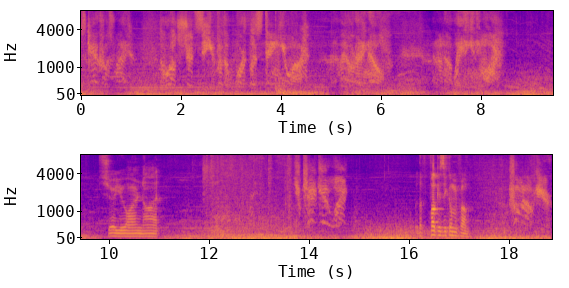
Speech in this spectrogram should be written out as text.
Scarecrow's right. The world should see you for the worthless thing you are. I already know. And I'm not waiting anymore. Sure you are not. Fuck is he coming from? Come out here.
